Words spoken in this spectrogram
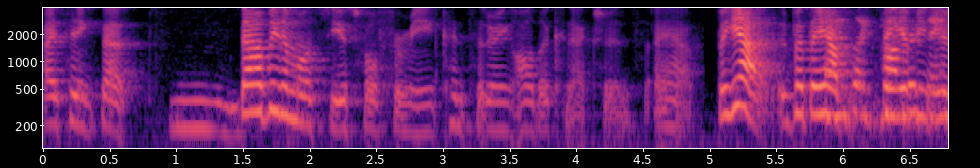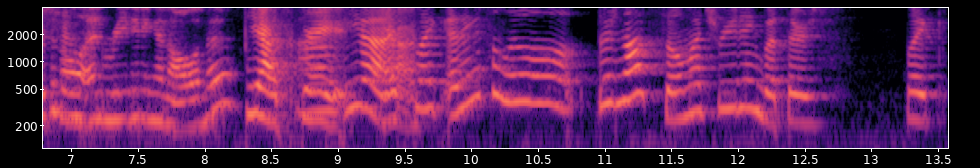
I think that's Mm. that'll be the most useful for me considering all the connections I have. But yeah, but they And have it's like they have conversational Egyptian- and reading and all of it. yeah, it's Um, great. yeah, it's like I think it's a little. There's not so much reading, but there's like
